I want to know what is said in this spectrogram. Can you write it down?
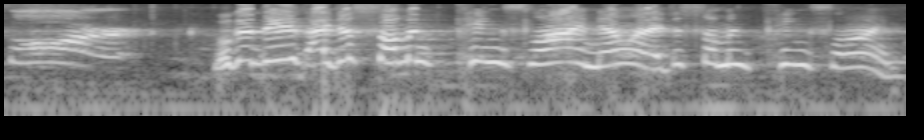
for? Look at these! I just summoned King Slime. Now I just summoned King Slime.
